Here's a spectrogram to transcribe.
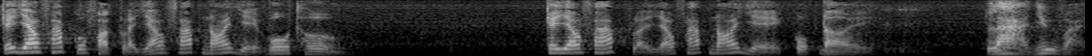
Cái giáo pháp của phật là giáo pháp nói về vô thường cái giáo pháp là giáo pháp nói về cuộc đời là như vậy.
